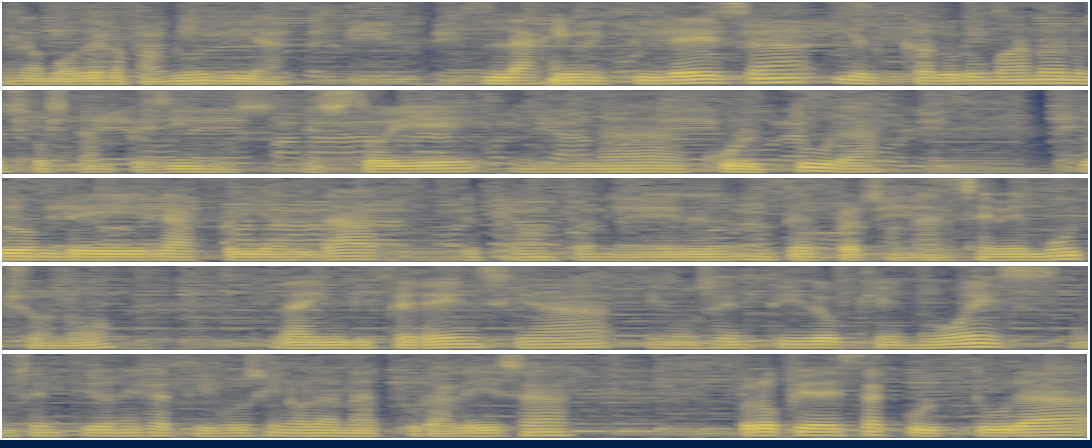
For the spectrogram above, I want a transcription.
el amor de la familia, la gentileza y el calor humano de nuestros campesinos. Estoy en una cultura donde la frialdad de pronto a nivel interpersonal se ve mucho, ¿no? La indiferencia en un sentido que no es un sentido negativo, sino la naturaleza propia de esta cultura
